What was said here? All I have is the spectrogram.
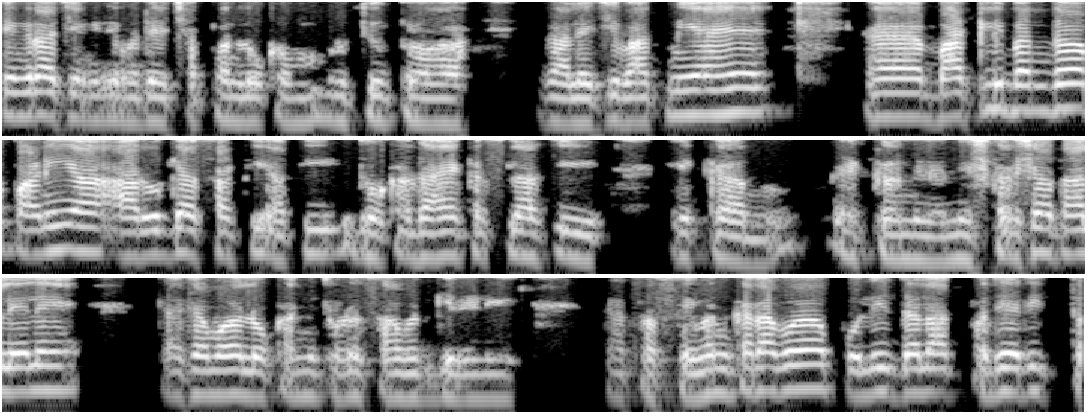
चेंगराचेंगरीमध्ये छप्पन लोक मृत्यू झाल्याची बातमी आहे. बाटली बंद पाणी आरोग्यासाठी अति धोकादायक असल्याची एक एक निष्कर्षात आलेले त्याच्यामुळे लोकांनी थोडं सावधगिरीने त्याचं सेवन करावं. पोलीस दलात पदे रिक्त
